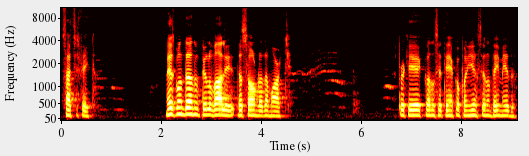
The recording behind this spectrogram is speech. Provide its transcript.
satisfeito. Mesmo andando pelo vale da sombra da morte. Porque quando você tem a companhia, você não tem medo,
